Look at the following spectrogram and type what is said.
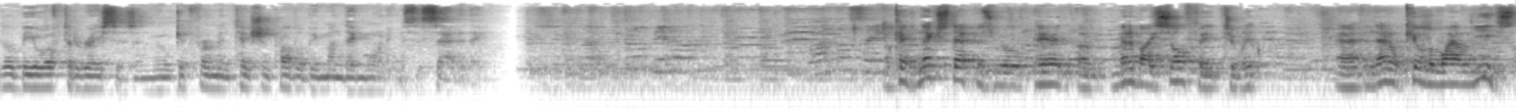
it'll be off to the races, and we'll get fermentation probably Monday morning. This is Saturday. Okay, the next step is we'll add um, metabisulfate to it, uh, and that'll kill the wild yeast.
